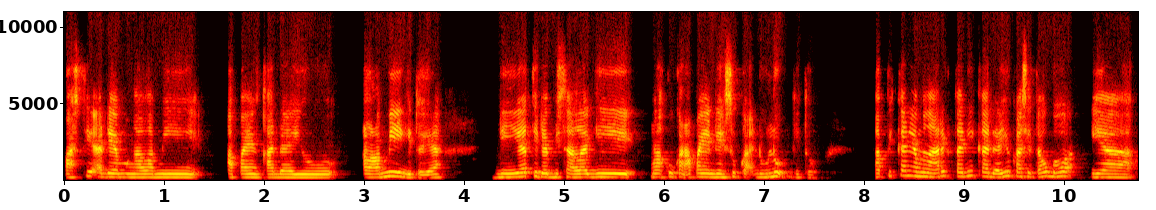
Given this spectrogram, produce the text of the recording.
pasti ada yang mengalami apa yang Kak Dayu alami gitu ya. Dia tidak bisa lagi melakukan apa yang dia suka dulu gitu. Tapi kan yang menarik tadi Kak Dayu kasih tahu bahwa ya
